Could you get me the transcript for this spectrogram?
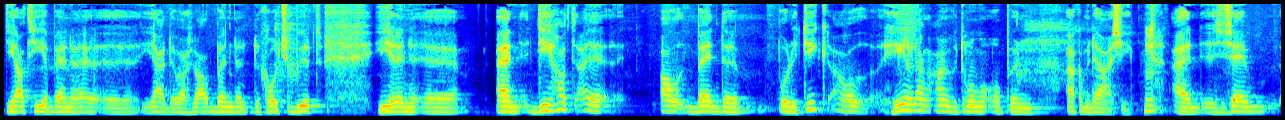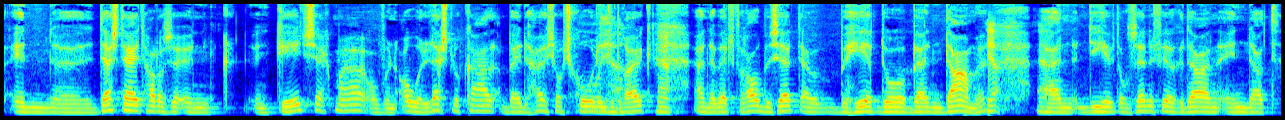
Die had hier bijna, uh, ja, dat was wel bijna de grootste buurt hier in. Uh, en die had uh, al bij de politiek al heel lang aangedrongen op een accommodatie. Hm. En zij in, destijds hadden ze een, een cage, zeg maar, of een oude leslokaal bij de huishoudschool oh, in gebruik. Ja. Ja. En dat werd vooral bezet en beheerd door Ben Dame. Ja. En die heeft ontzettend veel gedaan in dat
